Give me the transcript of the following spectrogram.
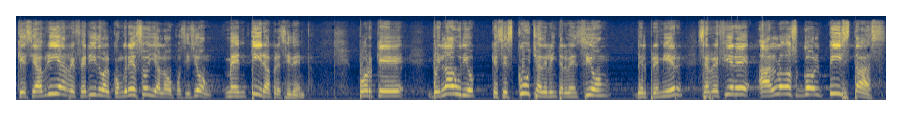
que se habría referido al Congreso y a la oposición. Mentira, presidenta. Porque del audio que se escucha de la intervención del Premier se refiere a los golpistas.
